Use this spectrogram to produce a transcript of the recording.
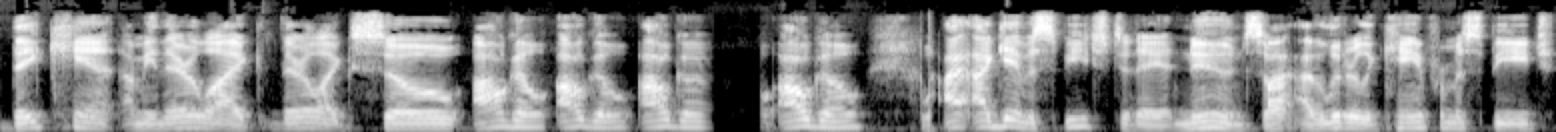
they can't i mean they're like they're like so i'll go i'll go i'll go I'll go. I, I, gave a speech today at noon. So I, I, literally came from a speech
